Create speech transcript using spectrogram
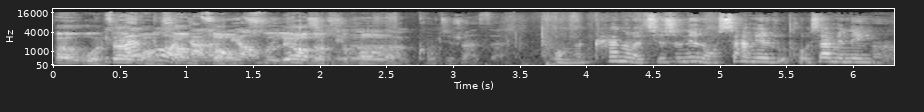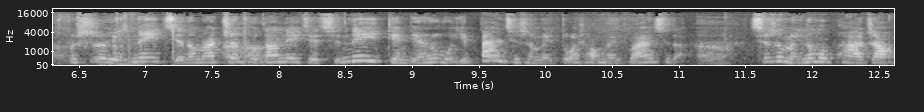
呃，我一般在网多少大上找的量会资料的时候，空气栓塞？我们看到了，其实那种下面乳头下面那一不是有那一节的吗？针头到那一节，其实那一点点，如果一半，其实没多少，没关系的。嗯，其实没那么夸张。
